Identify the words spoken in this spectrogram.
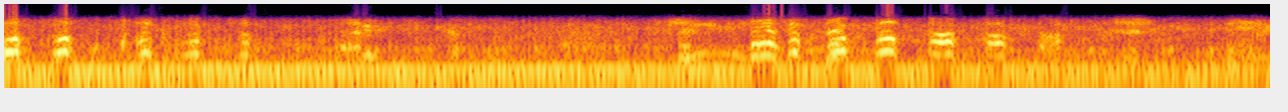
Ha ha ha ha ha!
